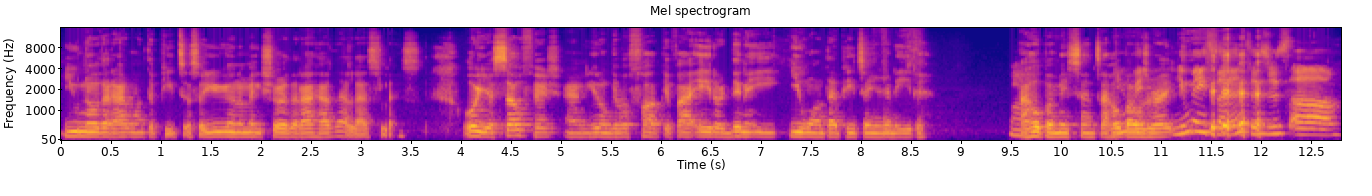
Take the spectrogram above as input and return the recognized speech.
You know that I want the pizza, so you're gonna make sure that I have that last slice. Or you're selfish and you don't give a fuck if I ate or didn't eat. You want that pizza and you're gonna eat it. I hope I made sense. I hope. You I was ma- right. You made sense. it's just um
